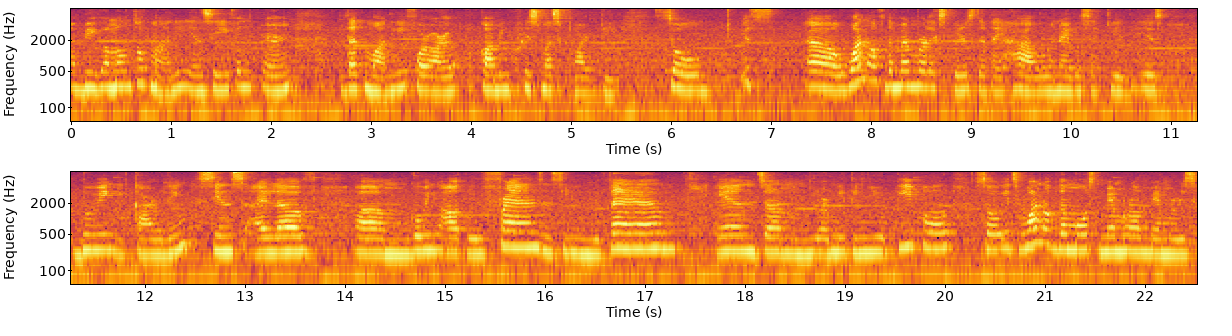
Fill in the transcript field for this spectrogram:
a big amount of money and save and earn that money for our upcoming christmas party. So it's uh, one of the memorable experience that i have when i was a kid is doing caroling. Since i love um, going out with friends and singing with them and um, you're meeting new people. So it's one of the most memorable memories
